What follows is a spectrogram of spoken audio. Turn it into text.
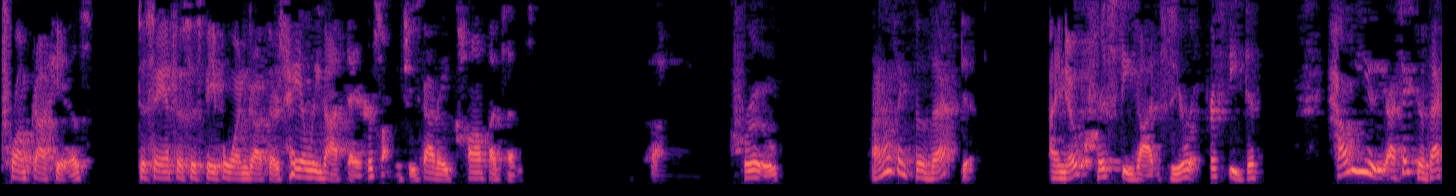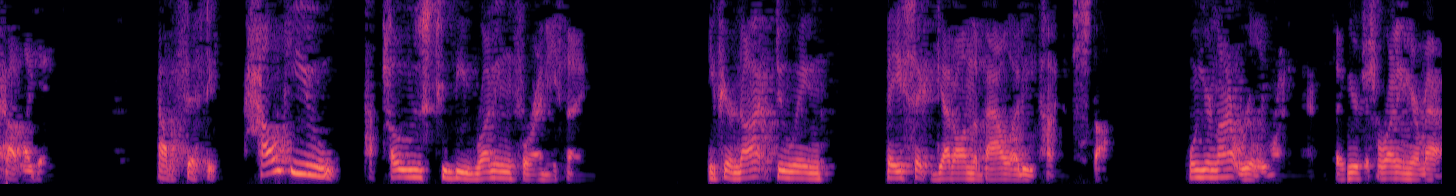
Trump got his. DeSantis's people went and got theirs. Haley got theirs. I mean, she's got a competent uh, crew. I don't think Vivek did. I know Christie got zero. Christie did. How do you? I think Vivek got like eight out of fifty how do you propose to be running for anything if you're not doing basic get on the ballot kind of stuff? Well, you're not really running anything. You're just running your mouth.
